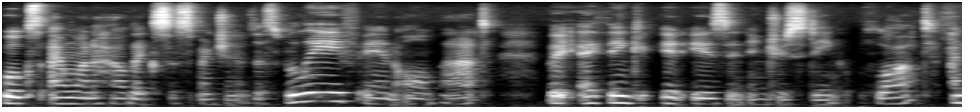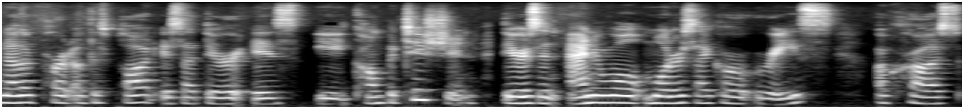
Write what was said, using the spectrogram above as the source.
books I want to have like suspension of disbelief and all that but I think it is an interesting plot. Another part of this plot is that there is a competition. There is an annual motorcycle race across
